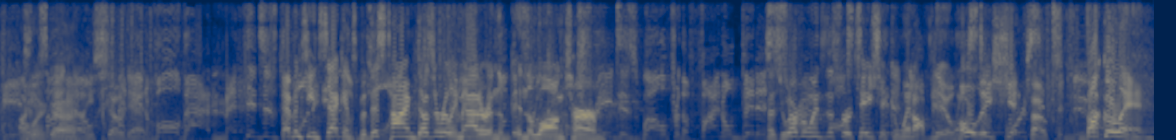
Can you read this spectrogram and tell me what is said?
Thieves. Oh my He's God. dead. He's so dead. of all that, Methodz is 17 seconds, but this time doesn't really matter in the in the long term. Because whoever wins this rotation can win off new. Holy shit, folks. Buckle in.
